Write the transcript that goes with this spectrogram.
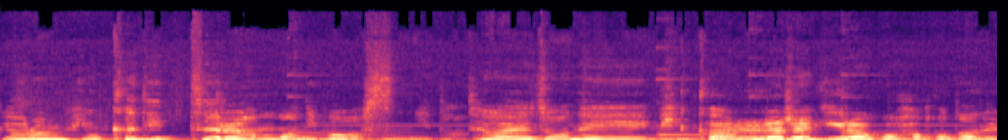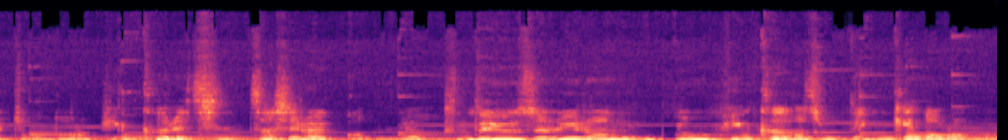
이런 핑크 니트를 한번 입어봤습니다. 제가 예전에 핑크 알레르기라고 하고 다닐 정도로 핑크를 진짜 싫어했거든요. 근데 요즘 이런 연핑크가 좀 땡기더라고요.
